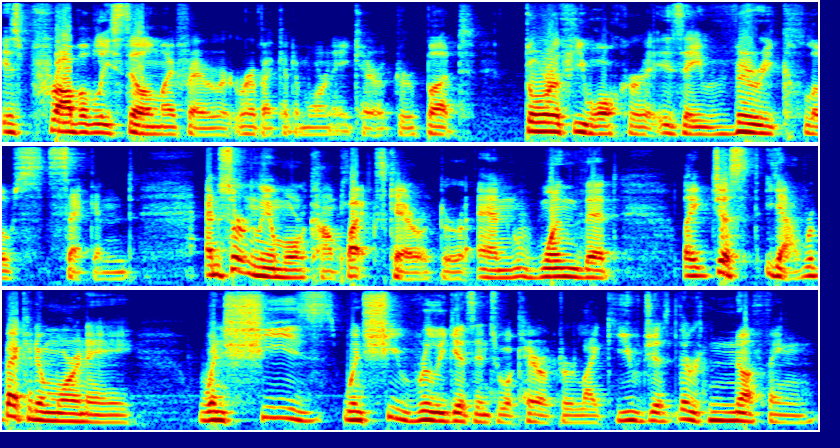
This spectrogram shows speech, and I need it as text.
is probably still my favorite Rebecca De Mornay character, but Dorothy Walker is a very close second, and certainly a more complex character, and one that, like, just, yeah, Rebecca De Mornay, when she's, when she really gets into a character, like, you just, there's nothing,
